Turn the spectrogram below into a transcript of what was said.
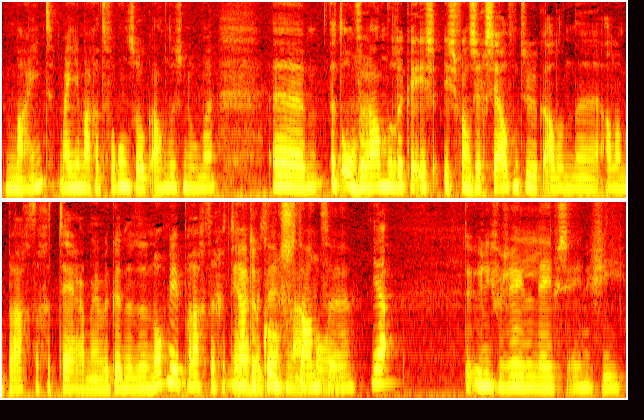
mind, maar je mag het voor ons ook anders noemen. Ehm, het onveranderlijke is, is van zichzelf natuurlijk al een, uh, al een prachtige term. En we kunnen er nog meer prachtige termen Ja, de constante. Ja. De universele levensenergie.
